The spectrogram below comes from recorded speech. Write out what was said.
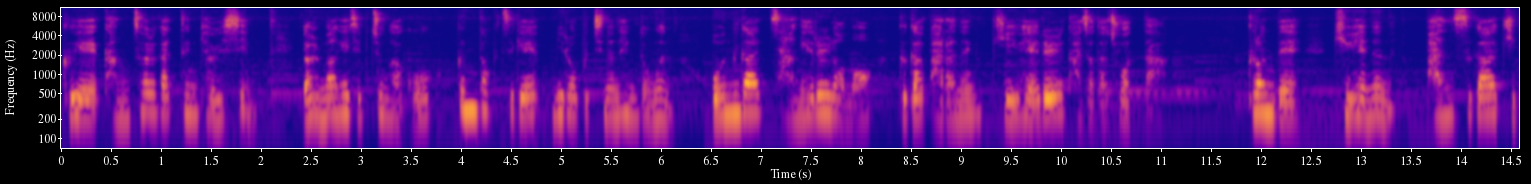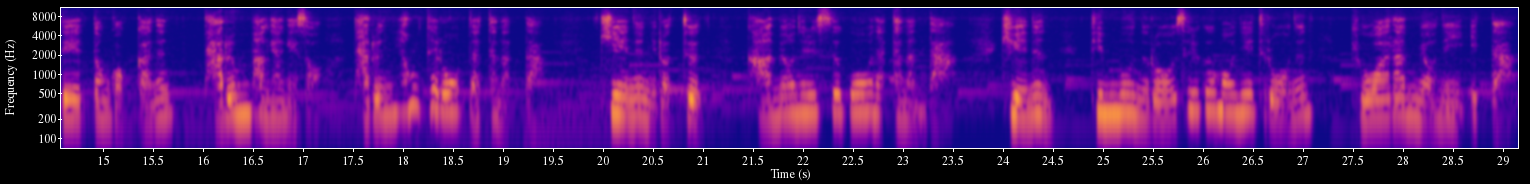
그의 강철 같은 결심, 열망에 집중하고 끈덕지게 밀어붙이는 행동은 온갖 장애를 넘어 그가 바라는 기회를 가져다 주었다. 그런데 기회는 반스가 기대했던 것과는 다른 방향에서 다른 형태로 나타났다. 기회는 이렇듯 가면을 쓰고 나타난다. 기회는 뒷문으로 슬그머니 들어오는 교활한 면이 있다.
